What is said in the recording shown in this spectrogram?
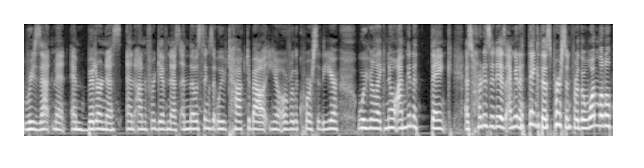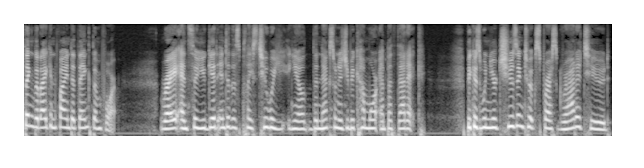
resentment and bitterness and unforgiveness and those things that we've talked about, you know, over the course of the year where you're like, "No, I'm going to thank as hard as it is, I'm going to thank this person for the one little thing that I can find to thank them for." Right? And so you get into this place too where you, you know, the next one is you become more empathetic. Because when you're choosing to express gratitude,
